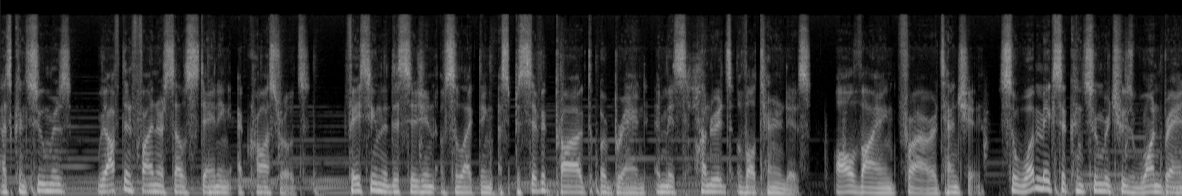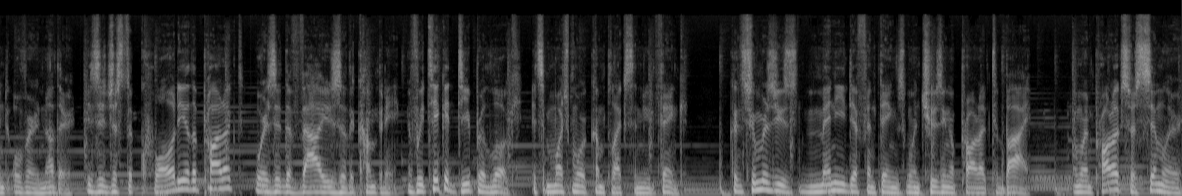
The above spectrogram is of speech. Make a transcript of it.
As consumers, we often find ourselves standing at crossroads, facing the decision of selecting a specific product or brand amidst hundreds of alternatives all vying for our attention. So, what makes a consumer choose one brand over another? Is it just the quality of the product, or is it the values of the company? If we take a deeper look, it's much more complex than you'd think. Consumers use many different things when choosing a product to buy. And when products are similar,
